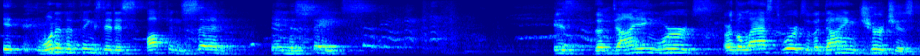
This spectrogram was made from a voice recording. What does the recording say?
It, one of the things that is often said in the States is the dying words or the last words of a dying church is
